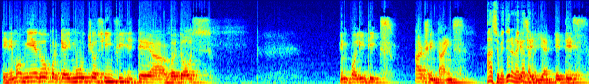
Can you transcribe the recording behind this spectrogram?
Tenemos miedo porque hay muchos infiltrados en politics argentines Ah, se metieron acá que también. serían ETs.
